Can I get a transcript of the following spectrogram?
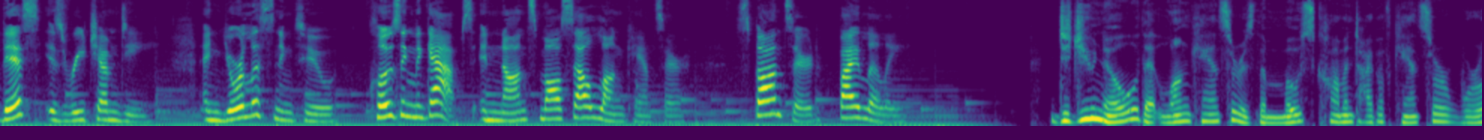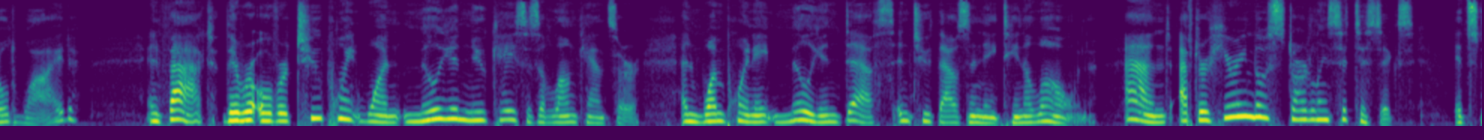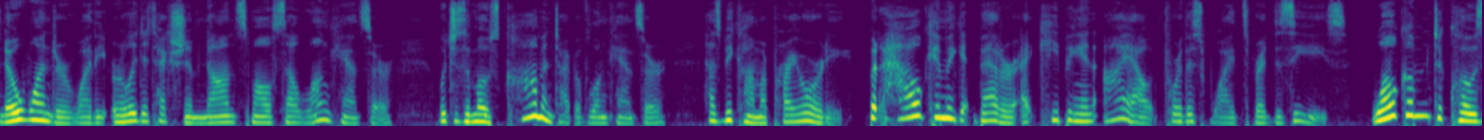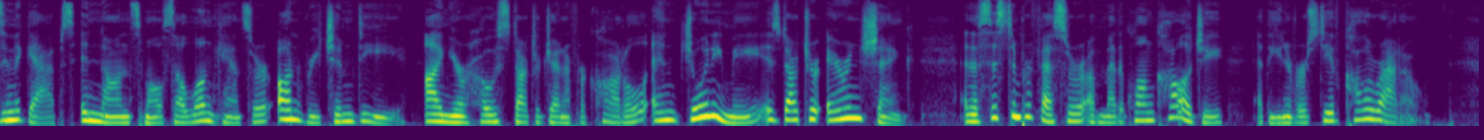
This is ReachMD, and you're listening to Closing the Gaps in Non Small Cell Lung Cancer, sponsored by Lilly. Did you know that lung cancer is the most common type of cancer worldwide? In fact, there were over 2.1 million new cases of lung cancer and 1.8 million deaths in 2018 alone. And after hearing those startling statistics, it's no wonder why the early detection of non small cell lung cancer which is the most common type of lung cancer, has become a priority. But how can we get better at keeping an eye out for this widespread disease? Welcome to Closing the Gaps in Non Small Cell Lung Cancer on ReachMD. I'm your host, Dr. Jennifer Caudle, and joining me is Dr. Erin Schenk, an assistant professor of medical oncology at the University of Colorado.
